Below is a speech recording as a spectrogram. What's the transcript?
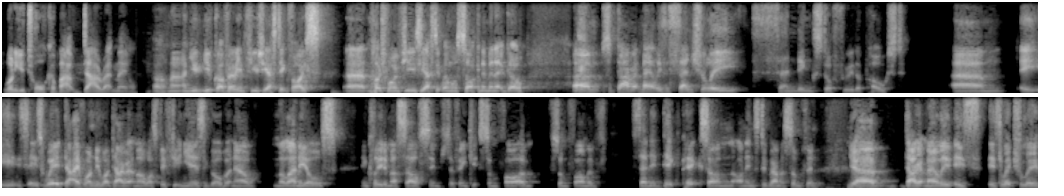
when you talk about direct mail. Oh man, you, you've got a very enthusiastic voice, uh, much more enthusiastic when we were talking a minute ago. Um, so direct mail is essentially sending stuff through the post. Um, it, it's, it's weird. Everyone knew what direct mail was 15 years ago, but now millennials, including myself, seems to think it's some form, some form of sending dick pics on, on Instagram or something. Yeah. Um, direct mail is is literally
